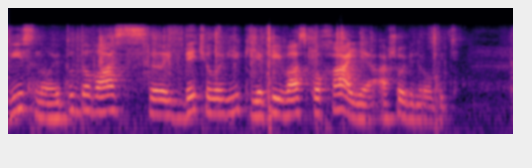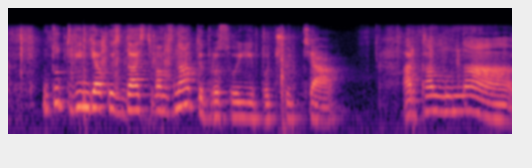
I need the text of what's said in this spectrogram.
звісно, і тут до вас е, йде чоловік, який вас кохає. А що він робить? Ну, тут він якось дасть вам знати про свої почуття. Аркан Луна,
